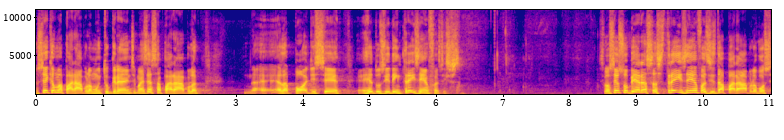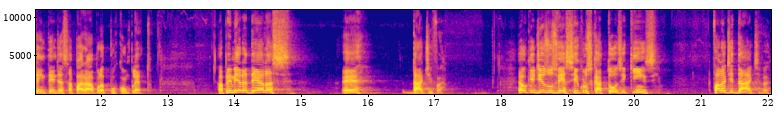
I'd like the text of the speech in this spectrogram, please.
Eu sei que é uma parábola muito grande, mas essa parábola ela pode ser reduzida em três ênfases. Se você souber essas três ênfases da parábola, você entende essa parábola por completo. A primeira delas é dádiva. É o que diz os versículos 14 e 15. Fala de dádiva.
